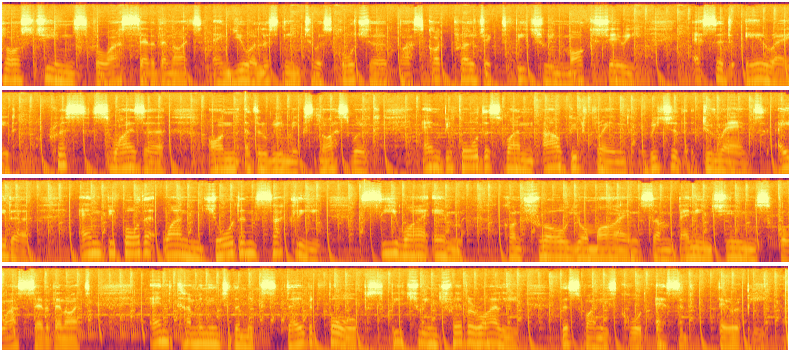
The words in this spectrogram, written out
Class tunes for us Saturday night, and you are listening to a scorcher by Scot Project featuring Mark Sherry, Acid Air Raid, Chris Schweizer on the remix. Nice work. And before this one, our good friend Richard Durand, Ada. And before that one, Jordan Suckley, CYM, Control Your Mind. Some banging tunes for us Saturday night. And coming into the mix, David Forbes featuring Trevor Riley. This one is called Acid Therapy.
